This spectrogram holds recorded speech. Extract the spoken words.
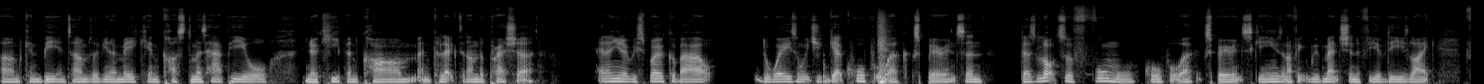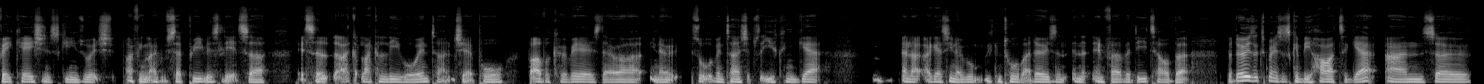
um, can be in terms of, you know, making customers happy or, you know, keeping calm and collected under pressure. And then, you know, we spoke about the ways in which you can get corporate work experience and there's lots of formal corporate work experience schemes and i think we've mentioned a few of these like vacation schemes which i think like we've said previously it's a it's a like, like a legal internship or for other careers there are you know sort of internships that you can get. And I, guess you know we can talk about those in, in, in, further detail but but those experiences can be hard to get and so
